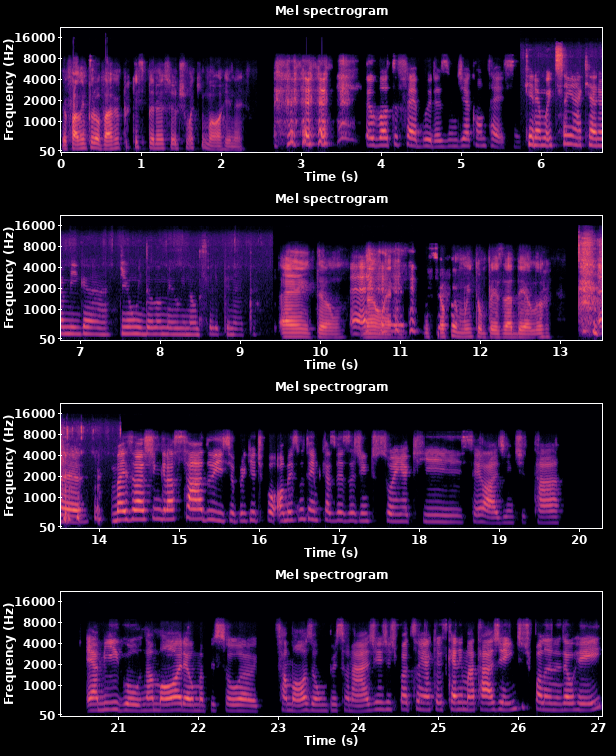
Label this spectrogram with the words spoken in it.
Eu falo improvável porque esperança é a última que morre, né? eu boto fé, Buras, um dia acontece. Queria muito sonhar que era amiga de um ídolo meu e não do Felipe Neto. É, então. É. Não, é. O seu foi muito um pesadelo. É, mas eu acho engraçado isso, porque, tipo, ao mesmo tempo que às vezes a gente sonha que, sei lá, a gente tá é amigo ou namora uma pessoa famosa ou um personagem, a gente pode sonhar que eles querem matar a gente, tipo a Lana Del Rey.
